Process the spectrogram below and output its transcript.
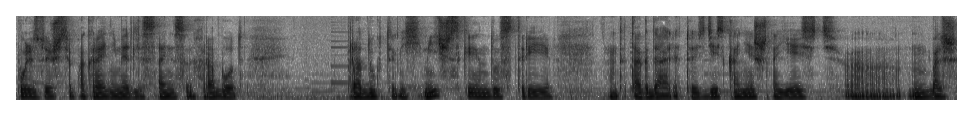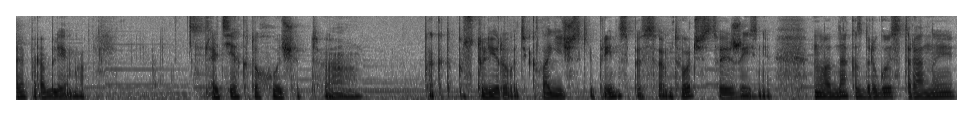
пользуешься, по крайней мере, для создания своих работ продуктами химической индустрии вот, и так далее. То есть здесь, конечно, есть э, большая проблема для тех, кто хочет э, как-то постулировать экологические принципы в своем творчестве и жизни. Но, однако, с другой стороны,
